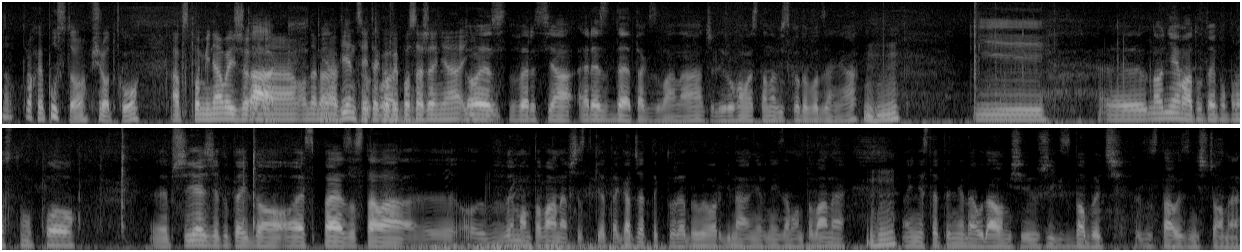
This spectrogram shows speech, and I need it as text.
no, trochę pusto w środku, a wspominałeś, że Tak, ona, ona miała tak, więcej tego dokładnie. wyposażenia. To jest wersja RSD tak zwana, czyli ruchome stanowisko dowodzenia. Mhm. I y, no nie ma tutaj po prostu po przyjeździe tutaj do OSP została o- wymontowane wszystkie te gadżety, które były oryginalnie w niej zamontowane. Mhm. No i niestety nie da, udało mi się już ich zdobyć, zostały zniszczone.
